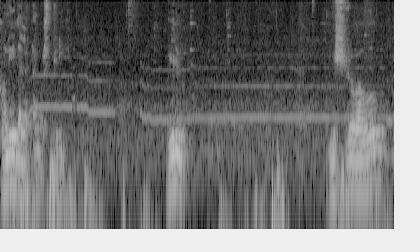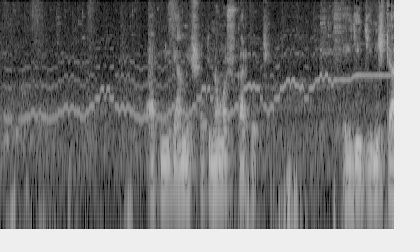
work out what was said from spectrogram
কলেই দেল তাঙ্কর স্ত্রী বুঝল মিশ্রবাবু আপনি কি আমি সতী নমস্কার করছি এই যে জিনিসটা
